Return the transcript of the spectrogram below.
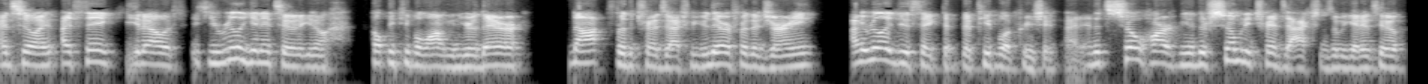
And so I, I think, you know, if, if you really get into, you know, helping people along and you're there not for the transaction, you're there for the journey, I really do think that, that people appreciate that. And it's so hard. You know, there's so many transactions that we get into.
